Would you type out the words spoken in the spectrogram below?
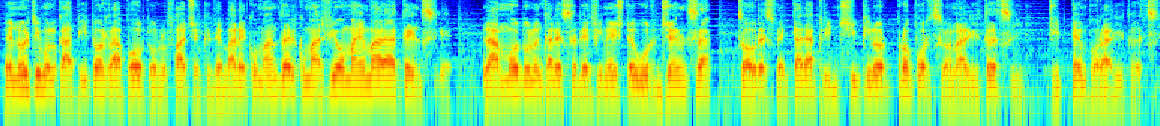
În ultimul capitol, raportul face câteva recomandări, cum ar fi o mai mare atenție la modul în care se definește urgența sau respectarea principiilor proporționalității și temporalității.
